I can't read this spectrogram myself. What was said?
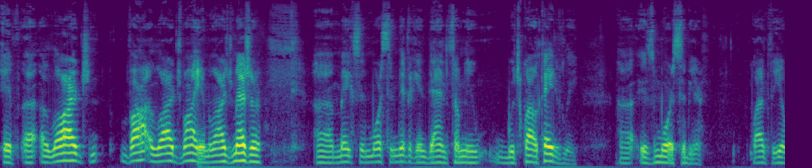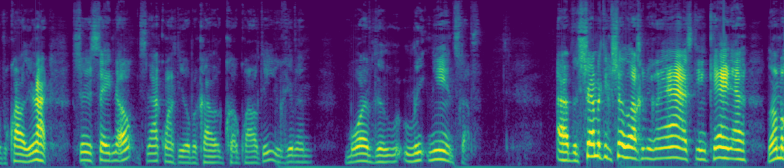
If uh, a large a large volume, a large measure, uh, makes it more significant than something which qualitatively uh, is more severe. Quantity over quality or not. So you say, no, it's not quantity over quality. You give him more of the lenient stuff. Uh, but Shematik you're going to ask, in Kenya, why do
